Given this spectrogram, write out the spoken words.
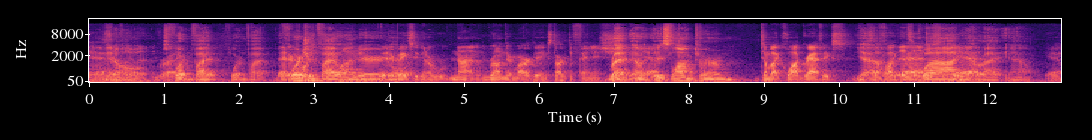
Yeah. you know. Right. Fortune five, Fortune five, Fortune five hundred. That are basically going to not run their marketing start to finish. Right, Yeah. it's long-term, Talking about Quad Graphics, Yeah. stuff like That's that. quad, yeah, yeah, right, yeah. yeah.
